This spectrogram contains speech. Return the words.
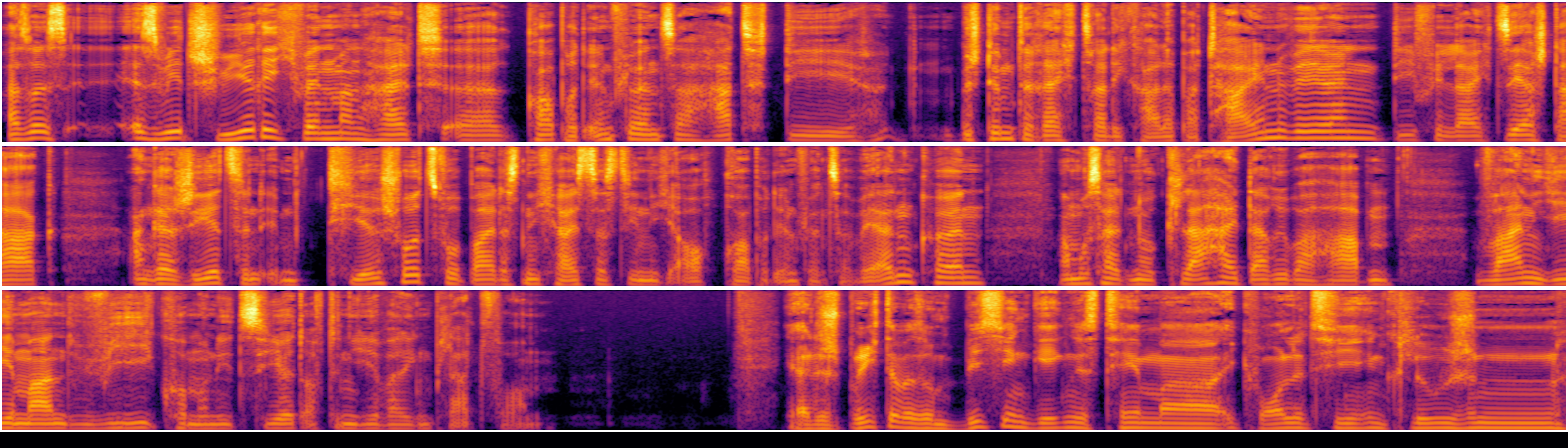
Also es, es wird schwierig, wenn man halt äh, Corporate Influencer hat, die bestimmte rechtsradikale Parteien wählen, die vielleicht sehr stark engagiert sind im Tierschutz, wobei das nicht heißt, dass die nicht auch Corporate Influencer werden können. Man muss halt nur Klarheit darüber haben, wann jemand wie kommuniziert auf den jeweiligen Plattformen. Ja, das spricht aber so ein bisschen gegen das Thema Equality, Inclusion.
